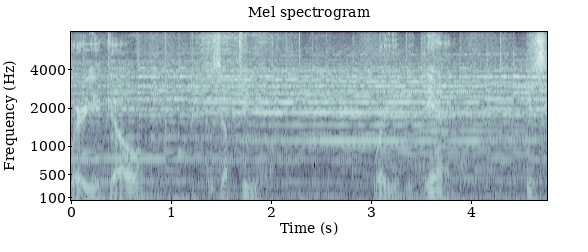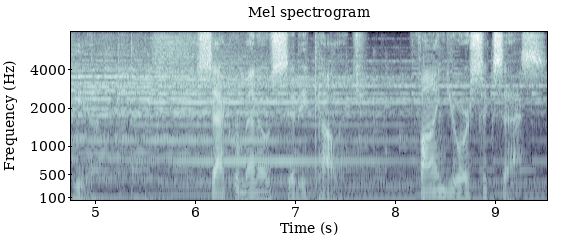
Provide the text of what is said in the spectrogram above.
Where you go is up to you. Where you begin is here. Sacramento City College. Find your success.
